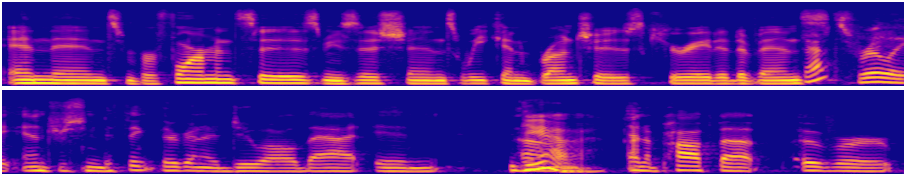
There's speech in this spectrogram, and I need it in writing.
and then some performances, musicians, weekend brunches, curated events. That's really interesting to think they're going to do all that in um, Yeah. and a pop up over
